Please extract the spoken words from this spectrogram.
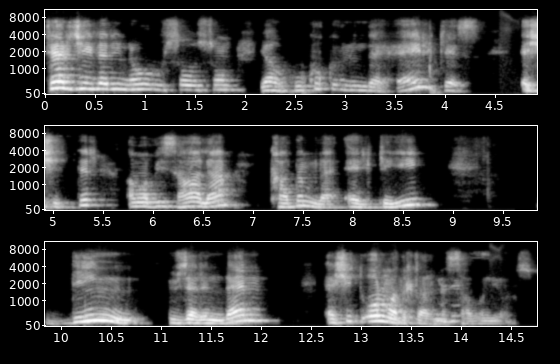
tercihleri ne olursa olsun ya hukuk önünde herkes eşittir ama biz hala kadınla erkeği din üzerinden eşit olmadıklarını savunuyoruz.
